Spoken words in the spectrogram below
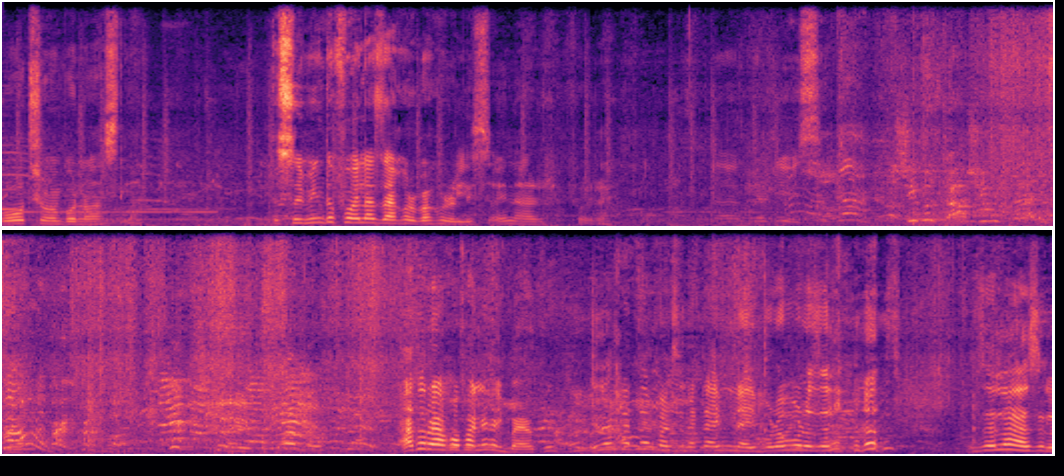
বহুত সময় বনো আসলা তো সুইমিং তো ফয়লা যা করবা করে লিছ না আর পরে এত রাখো পানি খাইবা ওকে এটা খাতে পারছি না টাইম নাই বড় বড় জেলা জেলা আছিল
